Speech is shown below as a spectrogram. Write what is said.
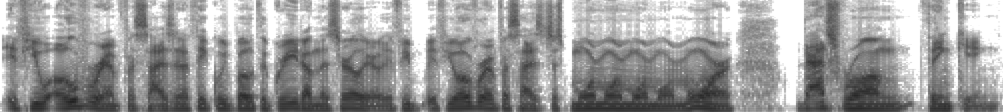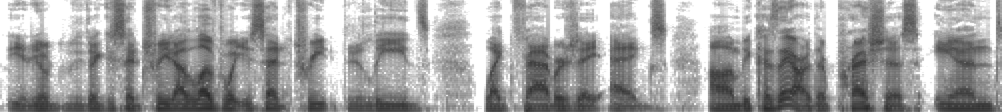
if you overemphasize, and I think we both agreed on this earlier, if you if you overemphasize just more, more, more, more, more, that's wrong thinking. You know, like you said, treat. I loved what you said. Treat the leads like Fabergé eggs um, because they are. They're precious, and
